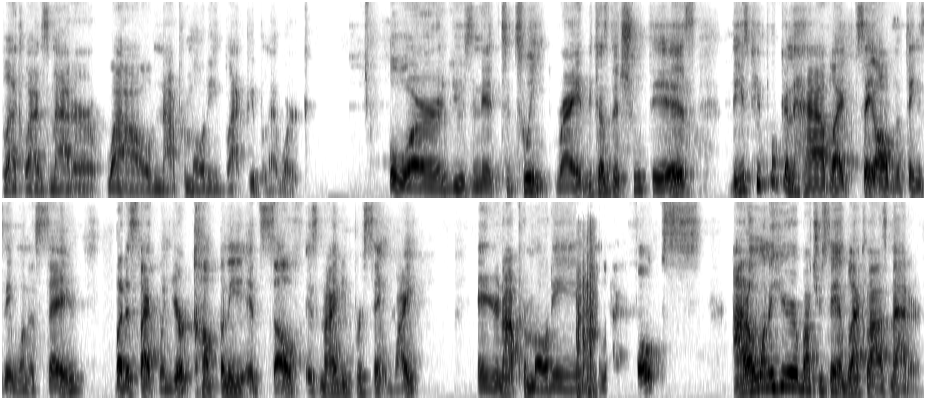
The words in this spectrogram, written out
Black Lives Matter while not promoting Black people at work or using it to tweet, right? Because the truth is, these people can have like say all the things they want to say, but it's like when your company itself is 90% white and you're not promoting Black folks I don't want to hear about you saying Black Lives Matter.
